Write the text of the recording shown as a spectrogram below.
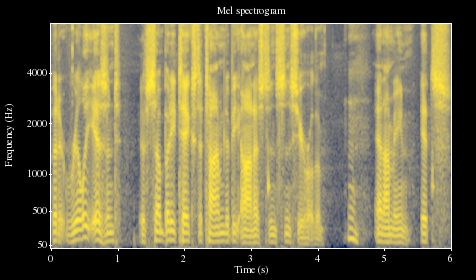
but it really isn't if somebody takes the time to be honest and sincere with them. Hmm. And I mean, it's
